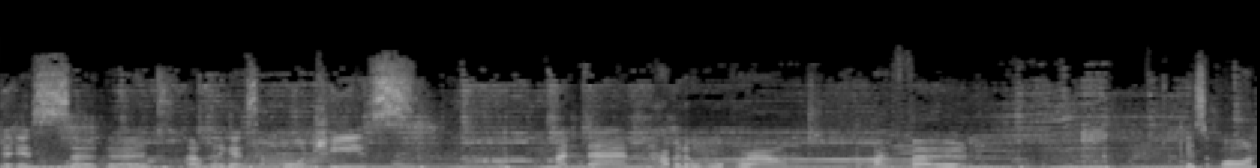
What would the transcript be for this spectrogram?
Latte is so good. I'm gonna get some more cheese and then have a little walk around. My phone is on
